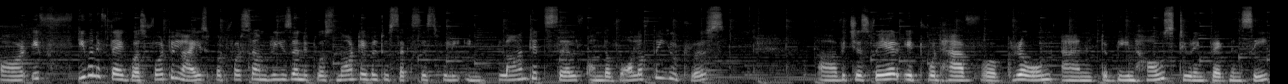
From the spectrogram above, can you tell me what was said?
Or if even if the egg was fertilized but for some reason it was not able to successfully implant itself on the wall of the uterus, uh, which is where it would have uh, grown and been housed during pregnancy,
